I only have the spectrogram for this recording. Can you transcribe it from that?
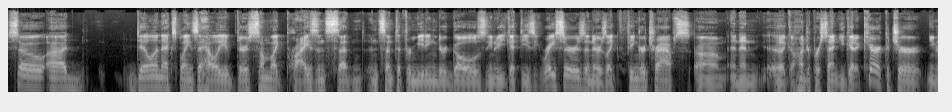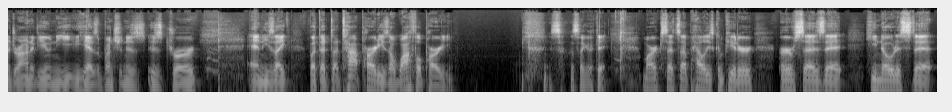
So uh, Dylan explains to Helly there's some like prize incentive for meeting their goals. You know, you get these erasers and there's like finger traps, um, and then like 100% you get a caricature, you know, drawn of you, and he, he has a bunch in his, his drawer. And he's like, but the, the top party is a waffle party. so it's like, okay. Mark sets up Helly's computer. Irv says that he noticed that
